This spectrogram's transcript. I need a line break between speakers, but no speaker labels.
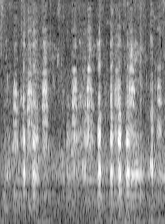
ハハハハ。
